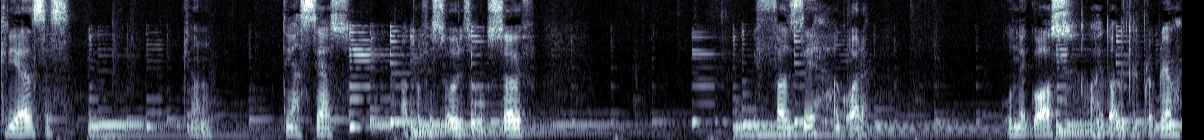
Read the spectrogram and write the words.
crianças que não têm acesso a professores ao surf, fazer agora o negócio ao redor daquele problema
